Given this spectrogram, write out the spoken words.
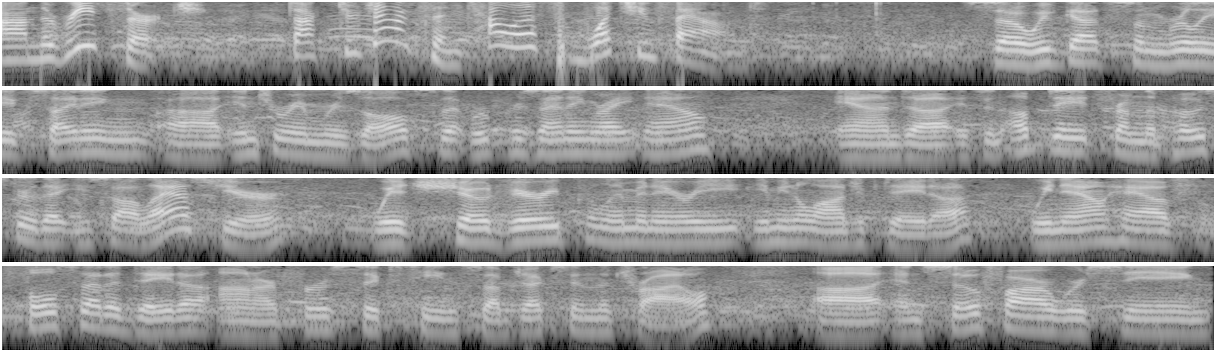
on the research. Dr. Johnson, tell us what you found. So, we've got some really exciting uh, interim results that we're presenting right now. And uh, it's an update from the poster that you saw last year, which showed very preliminary immunologic data. We now have full set of data on our first 16 subjects in the trial. Uh, and so far, we're seeing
